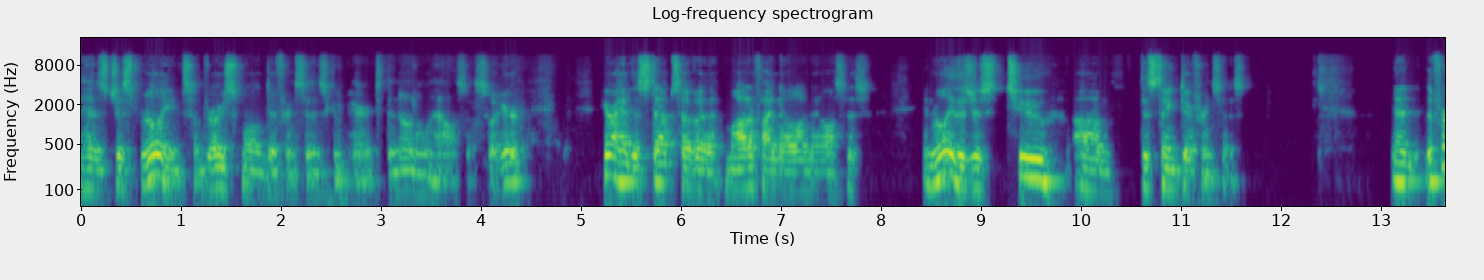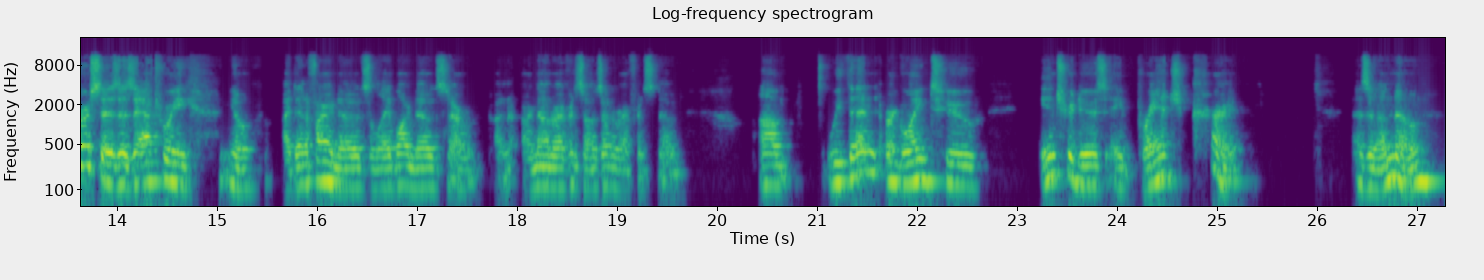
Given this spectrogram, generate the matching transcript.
has just really some very small differences compared to the nodal analysis. So here, here I have the steps of a modified nodal analysis. And really, there's just two um, distinct differences. And the first is, is after we, you know, identify our nodes and label our nodes, our, our non-reference nodes on a reference node, um, we then are going to introduce a branch current as an unknown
